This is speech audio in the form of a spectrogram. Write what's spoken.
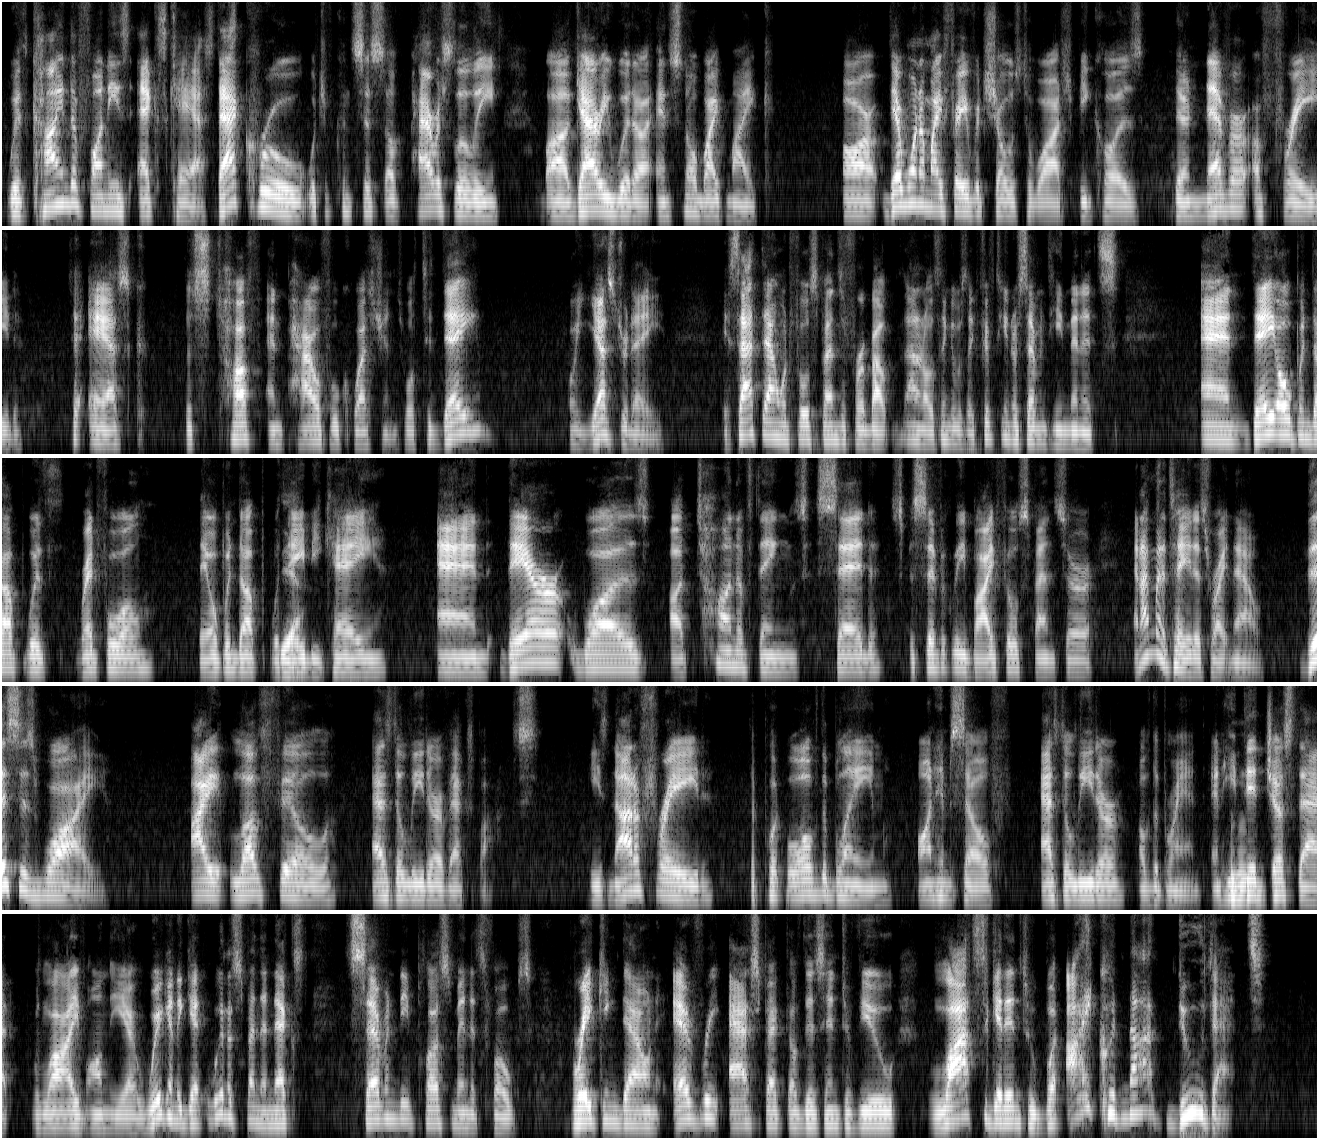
with Kind of Funny's X Cast. That crew, which consists of Parris Lilly, uh, Gary Whitta, and Snowbike Mike, are they're one of my favorite shows to watch because they're never afraid to ask the tough and powerful questions. Well, today or yesterday, they sat down with Phil Spencer for about, I don't know, I think it was like 15 or 17 minutes. And they opened up with Redfall. They opened up with yeah. ABK. And there was a ton of things said specifically by Phil Spencer. And I'm going to tell you this right now. This is why I love Phil as the leader of Xbox. He's not afraid to put all of the blame on himself as the leader of the brand. And he mm-hmm. did just that live on the air. We're going to get, we're going to spend the next 70 plus minutes, folks, breaking down every aspect of this interview. Lots to get into, but I could not do that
